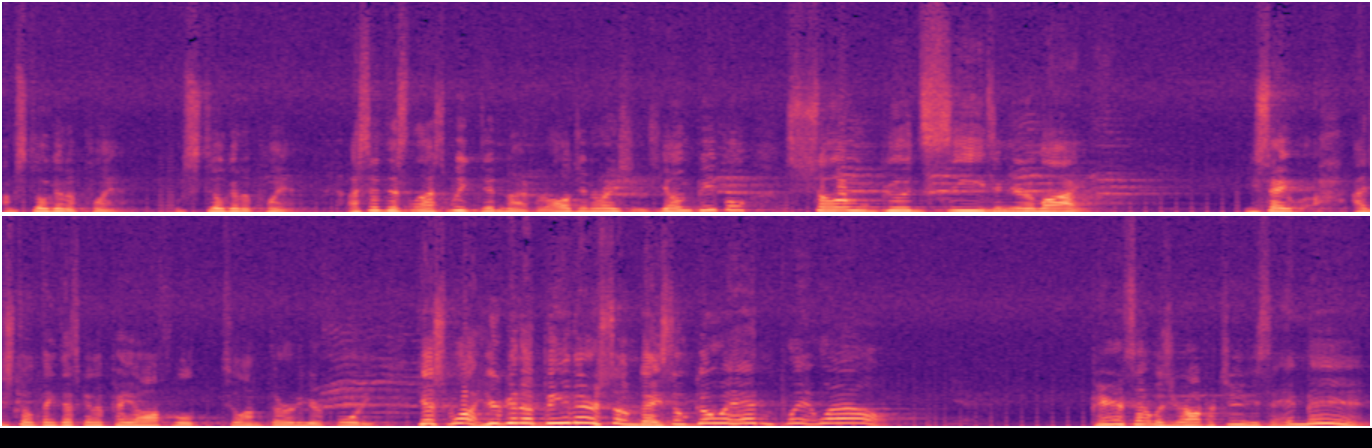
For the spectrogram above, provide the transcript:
I'm still going to plant. I'm still going to plant. I said this last week, didn't I? For all generations. Young people, sow good seeds in your life. You say, I just don't think that's going to pay off until I'm 30 or 40. Guess what? You're going to be there someday, so go ahead and plant well. Parents, that was your opportunity to say, Amen.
